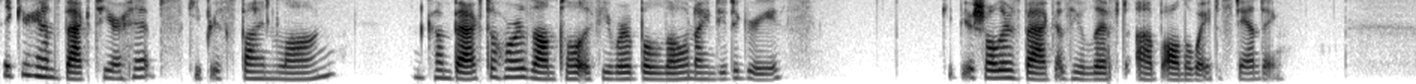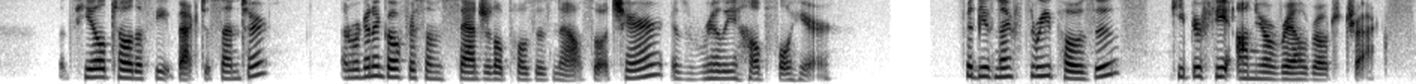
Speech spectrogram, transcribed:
Take your hands back to your hips, keep your spine long, and come back to horizontal if you were below 90 degrees. Keep your shoulders back as you lift up all the way to standing. Let's heel toe the feet back to center. And we're going to go for some sagittal poses now. So a chair is really helpful here. For these next three poses, keep your feet on your railroad tracks.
